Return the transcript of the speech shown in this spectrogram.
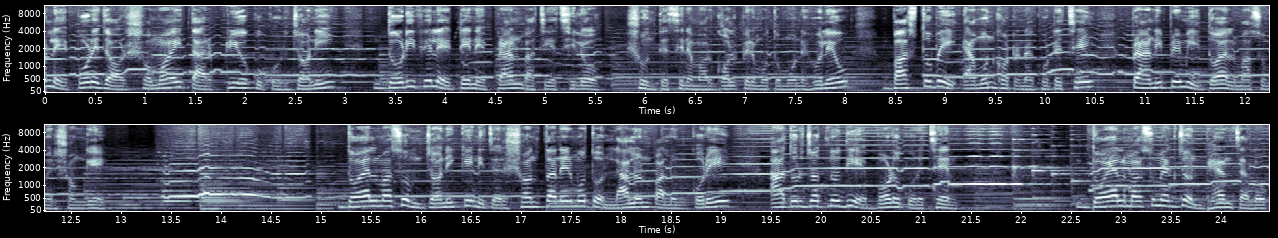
হলে পড়ে যাওয়ার সময় তার প্রিয় কুকুর জনি দড়ি ফেলে টেনে প্রাণ বাঁচিয়েছিল। শুনতে সিনেমার গল্পের মতো মনে হলেও বাস্তবেই এমন ঘটনা ঘটেছে প্রাণীপ্রেমী দয়াল মাসুমের সঙ্গে। দয়াল মাসুম জনিকে নিজের সন্তানের মতো লালন পালন করে আদর যত্ন দিয়ে বড় করেছেন। দয়াল মাসুম একজন ভ্যান চালক,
